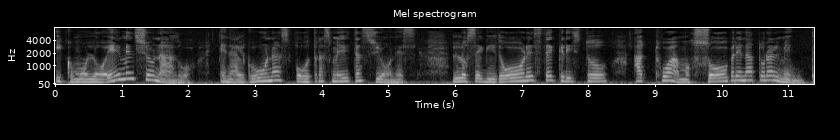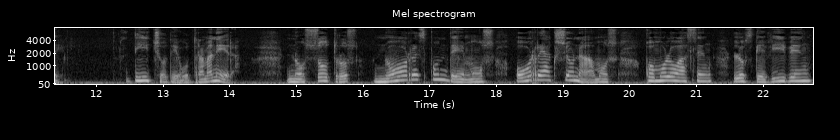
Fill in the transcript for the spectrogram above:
y como lo he mencionado en algunas otras meditaciones, los seguidores de Cristo actuamos sobrenaturalmente. Dicho de otra manera, nosotros no respondemos o reaccionamos como lo hacen los que viven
